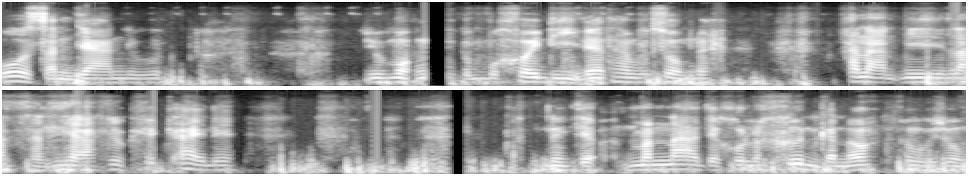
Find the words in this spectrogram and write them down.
อ้สัญญาณอยู่ อยู่หมองก็บ่ค่อยดีนะท่านผู้ชมนะขนาดมีหลักสัญญาณอยู่ใกล้ๆเนี่ยเนื่องจากมันน่าจะคนละขึ้นกันเนาะท่านผู้ชม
